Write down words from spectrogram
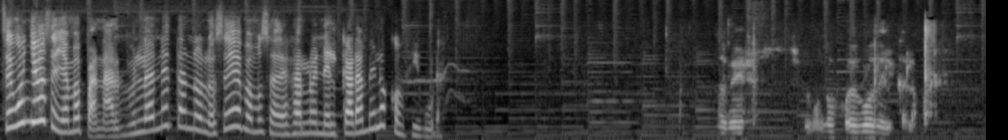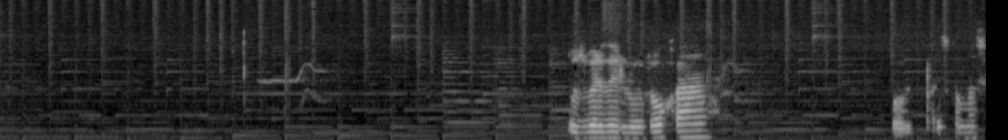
Según yo se llama Panal. La neta no lo sé. Vamos a dejarlo en el caramelo con figura. A ver, segundo juego del calamar. Luz verde, luz roja. Por parezca más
